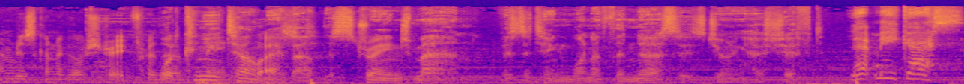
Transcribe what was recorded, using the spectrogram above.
I'm just gonna go straight for the What can you tell quest. me about the strange man visiting one of the nurses during her shift? Let me guess.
